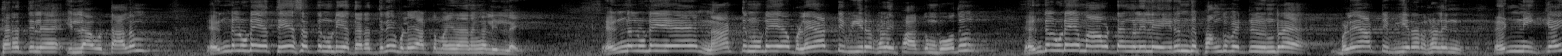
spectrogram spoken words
தரத்தில் இல்லாவிட்டாலும் எங்களுடைய தேசத்தினுடைய தரத்திலே விளையாட்டு மைதானங்கள் இல்லை. எங்களுடைய நாட்டினுடைய விளையாட்டு வீரர்களை பார்க்கும்போது எங்களுடைய மாவட்டங்களிலே இருந்து பங்கு பெற்றுகின்ற விளையாட்டு வீரர்களின் எண்ணிக்கை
